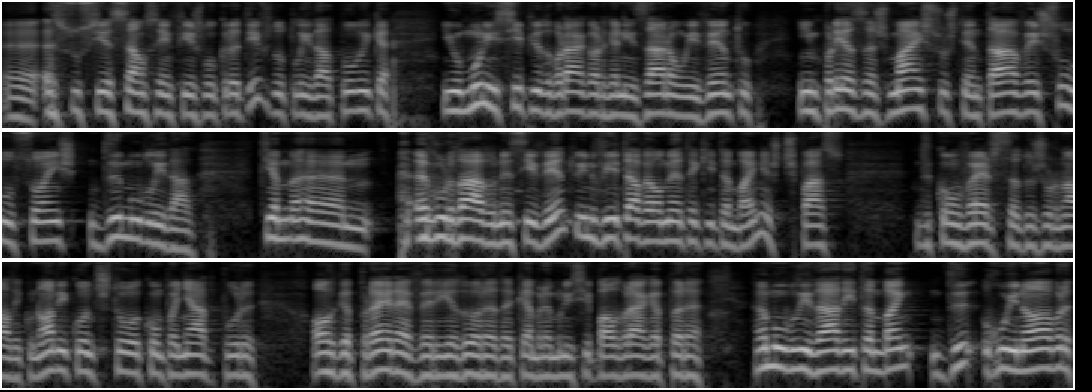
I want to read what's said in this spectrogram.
uh, associação sem fins lucrativos de utilidade pública, e o município de Braga organizaram o evento Empresas Mais Sustentáveis Soluções de Mobilidade tema hum, abordado nesse evento, inevitavelmente aqui também, neste espaço de conversa do Jornal Económico, onde estou acompanhado por Olga Pereira, vereadora da Câmara Municipal de Braga para a Mobilidade, e também de Rui Nobre,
